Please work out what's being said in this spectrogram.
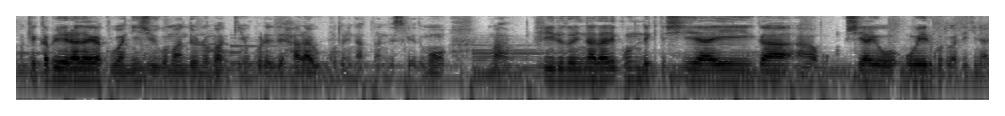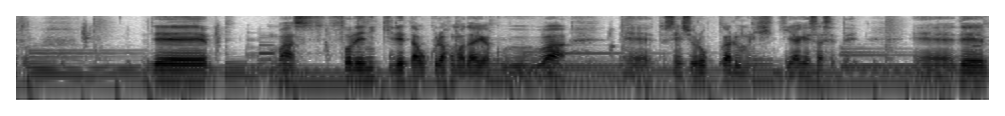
まあ、結果、ベイラー大学は25万ドルの罰金をこれで払うことになったんですけれども、まあ、フィールドになだれ込んできて試合が試合を終えることができないと。で、まあ、それに切れたオクラホマ大学は、えー、と選手をロッカールームに引き上げさせて、えー、で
